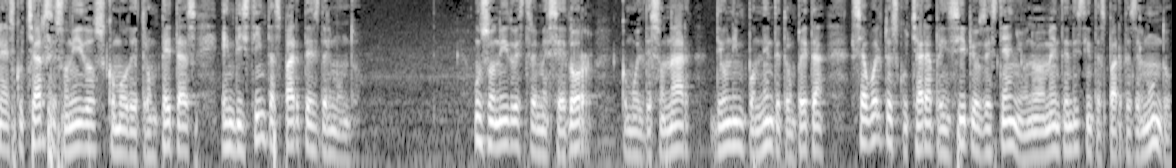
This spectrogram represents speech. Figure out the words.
a escucharse sonidos como de trompetas en distintas partes del mundo. Un sonido estremecedor como el de sonar de una imponente trompeta se ha vuelto a escuchar a principios de este año nuevamente en distintas partes del mundo.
